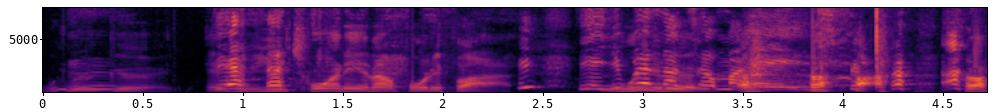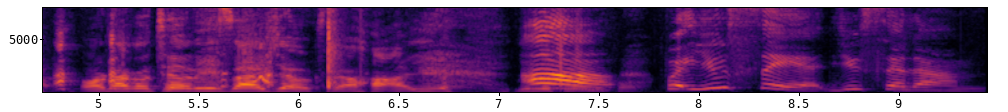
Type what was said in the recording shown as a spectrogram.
We look good. And Yeah. you, you 20 and I'm 45. Yeah, you We better not tell my age. or I'm not gonna tell me inside jokes. No, you, you look wonderful. but you said you said Mm-hmm. um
